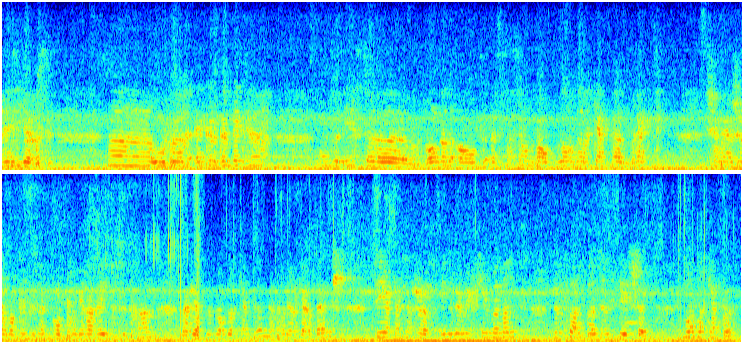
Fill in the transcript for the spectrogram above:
Reizigers, uh, over enkele blikken onze eerste volgende hand, het station van Norder-Kempen direct. Chers voyageurs, dans quelques instants, premier arrêt de ce train, la gare de Norder-Kempen, la première gare belge. Dear passengers, in very few moments, the first Belgian station, Norder-Kempen.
